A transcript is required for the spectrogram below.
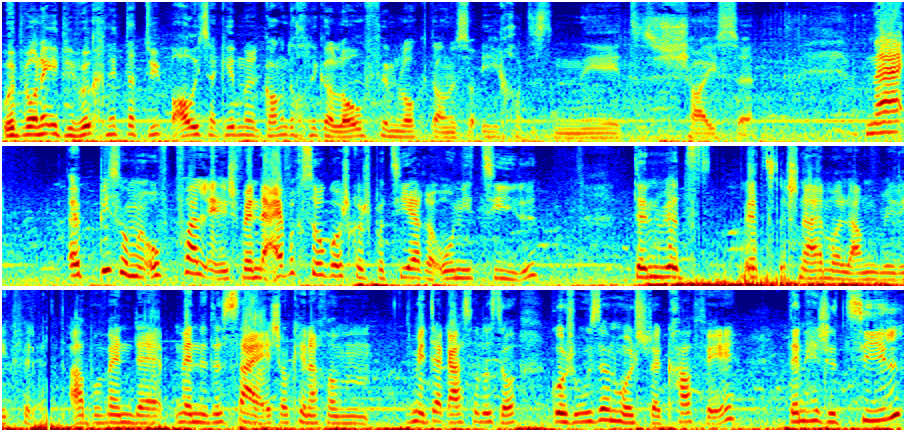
Und ich bin, auch nicht, ich bin wirklich nicht der Typ, alle sagen immer, geh doch ein bisschen laufen im Lockdown. Und so, ich kann das nicht, das ist scheiße. Nein, etwas, was mir aufgefallen ist, wenn du einfach so gehst, gehst spazieren ohne Ziel, dann wird es schnell mal langweilig vielleicht. Aber wenn du, wenn du das sagst, okay, nach dem Mittagessen oder so, gehst du raus und holst dir einen Kaffee, dann hast du ein Ziel,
